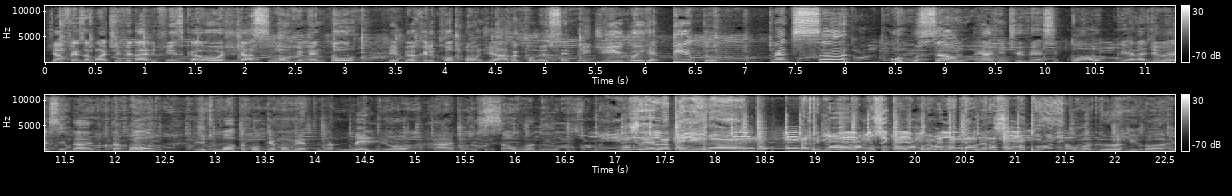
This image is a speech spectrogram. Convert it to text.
Já fez alguma atividade física hoje? Já se movimentou? Bebeu aquele copão de água, como eu sempre digo e repito: mente sã, corpo são e a gente vence qualquer adversidade, tá bom? A gente volta a qualquer momento na melhor rádio de Salvador. Salvador que corre.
